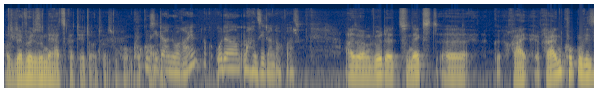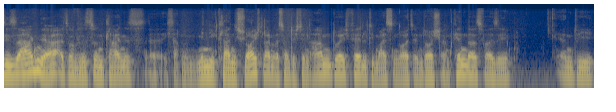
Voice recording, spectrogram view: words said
Also der würde so eine Herzkatheteruntersuchung Gucken bekommen. Sie da nur rein oder machen Sie da noch was? Also man würde zunächst äh, reingucken, wie Sie sagen. Ja, also das ist so ein kleines, äh, ich sage mal, mini kleines Schläuchlein, was man durch den Arm durchfädelt. Die meisten Leute in Deutschland kennen das, weil sie irgendwie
